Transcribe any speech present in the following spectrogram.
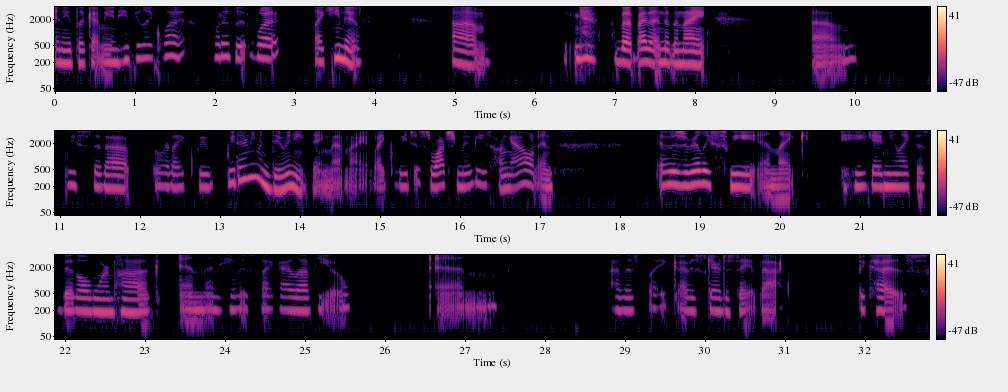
and he'd look at me and he'd be like what? What is it? What? Like he knew. Um but by the end of the night um we stood up or like we we didn't even do anything that night like we just watched movies hung out and it was really sweet and like he gave me like this big old warm hug and then he was like i love you and i was like i was scared to say it back because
